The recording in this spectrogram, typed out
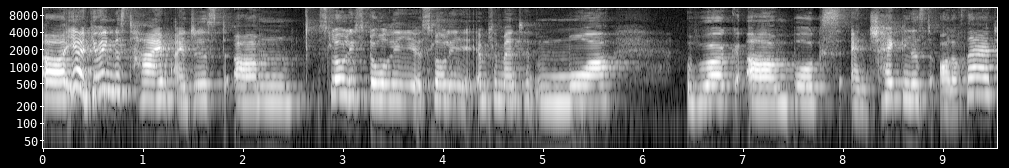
uh, yeah, during this time, I just um, slowly, slowly, slowly implemented more work um, and checklist, all of that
